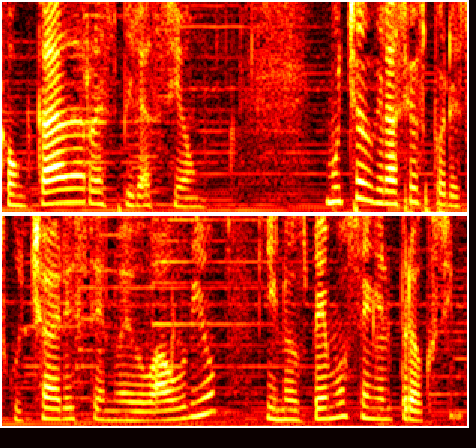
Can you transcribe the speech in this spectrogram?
con cada respiración. Muchas gracias por escuchar este nuevo audio y nos vemos en el próximo.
